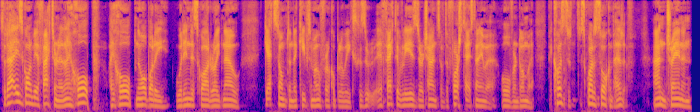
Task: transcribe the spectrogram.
So that is going to be a factor in it. And I hope, I hope nobody within the squad right now get something that keeps them out for a couple of weeks because effectively is their chance of the first test anyway over and done with because the squad is so competitive and training.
